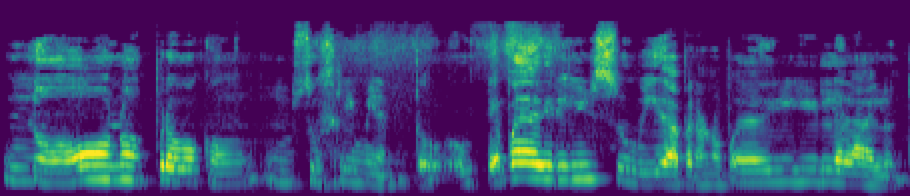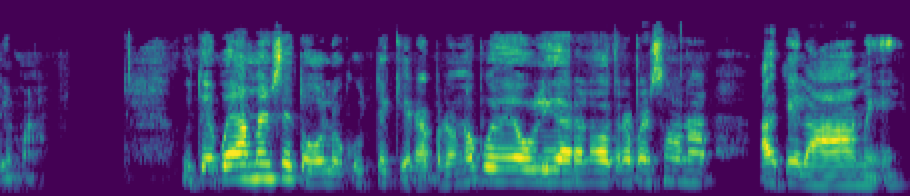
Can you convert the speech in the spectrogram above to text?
no nos provoque un, sufrimiento. Usted puede dirigir su vida, pero no puede dirigirle la de los demás. Usted puede amarse todo lo que usted quiera, pero no puede obligar a la otra persona a que la ame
